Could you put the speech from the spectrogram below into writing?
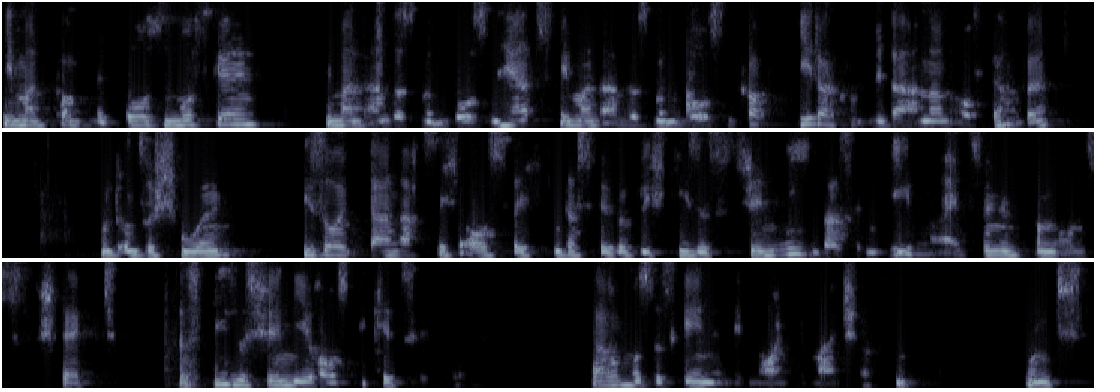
Jemand kommt mit großen Muskeln, jemand anderes mit einem großen Herz, jemand anderes mit einem großen Kopf. Jeder kommt mit einer anderen Aufgabe. Und unsere Schulen, die sollten danach sich ausrichten, dass wir wirklich dieses Genie, was in jedem Einzelnen von uns steckt, dass dieses Genie rausgekitzelt wird. Darum muss es gehen in den neuen Gemeinschaften. Und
